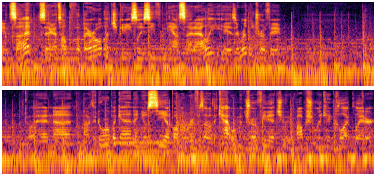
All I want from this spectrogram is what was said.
Inside, sitting on top of a barrel that you can easily see from the outside alley, is a Riddler trophy. Go ahead and uh, knock the door up again, and you'll see up on the roof is another Catwoman trophy that you optionally can collect later.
